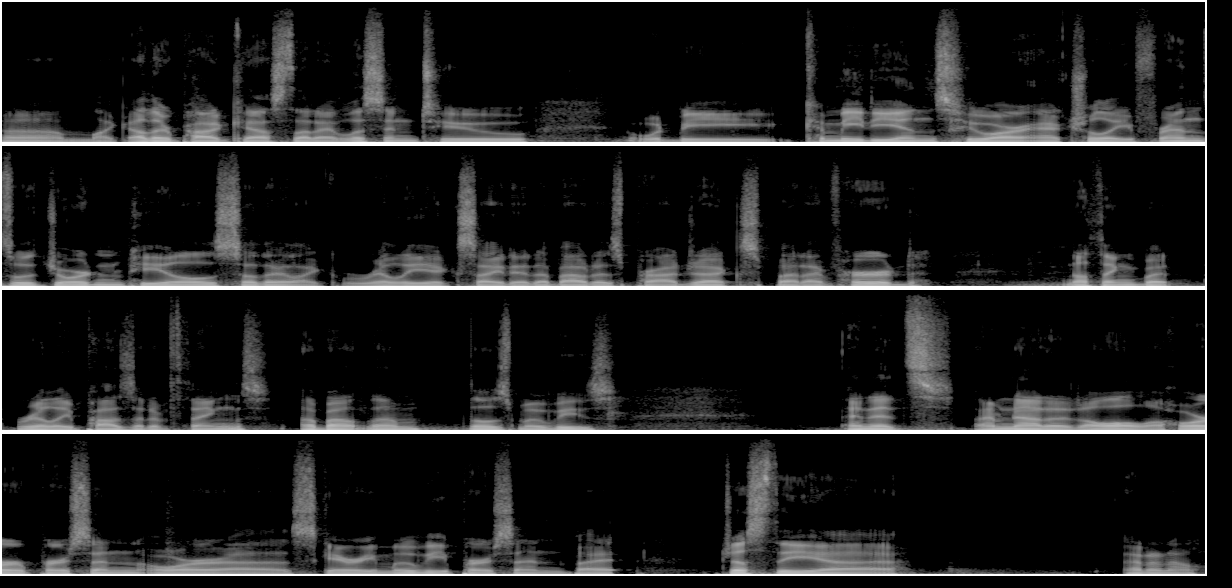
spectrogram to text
um, like other podcasts that I listen to would be comedians who are actually friends with Jordan Peele, so they're like really excited about his projects. But I've heard nothing but really positive things about them, those movies and it's I'm not at all a horror person or a scary movie person, but just the uh I don't know.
